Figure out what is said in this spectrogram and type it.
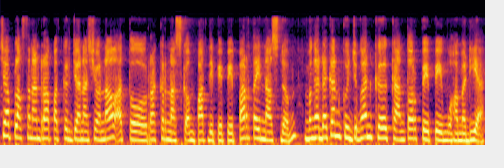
Pasca pelaksanaan rapat kerja nasional atau Rakernas keempat DPP Partai Nasdem mengadakan kunjungan ke kantor PP Muhammadiyah.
